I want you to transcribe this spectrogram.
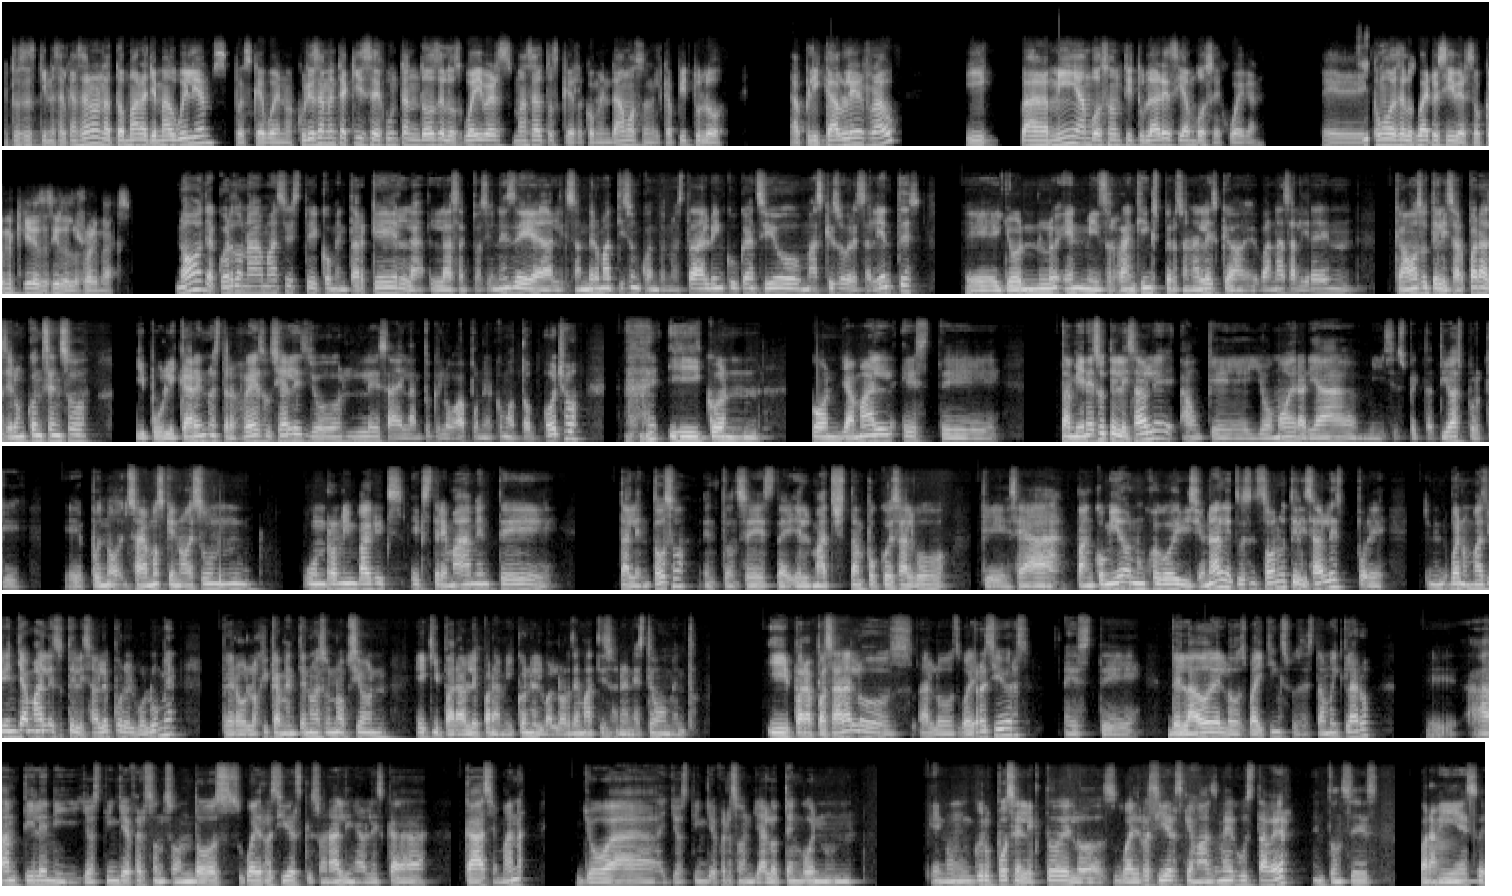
Entonces, quienes alcanzaron a tomar a Jamal Williams, pues qué bueno. Curiosamente aquí se juntan dos de los waivers más altos que recomendamos en el capítulo aplicable, Rau. Y para mí ambos son titulares y ambos se juegan. Eh, ¿Cómo ves a los wide receivers o qué me quieres decir de los running backs? No, de acuerdo, nada más este, comentar que las actuaciones de Alexander Mattison cuando no está Alvin Cook han sido más que sobresalientes. Eh, yo en, mis rankings personales que van a salir en, que vamos a utilizar para hacer un consenso y publicar en nuestras redes sociales, yo les adelanto que lo voy a poner como top 8 y con, con Yamal, este, también es utilizable, aunque yo moderaría mis expectativas porque eh, pues no, sabemos que no es un, un running back extremadamente talentoso, entonces el match tampoco es algo que sea pan comido en un juego divisional, entonces son utilizables por, eh, bueno, más bien Yamal es utilizable por el volumen, pero lógicamente no es una opción equiparable para mí con el valor de Mattison en este momento. Y para pasar a los, a los wide receivers, este, del lado de los Vikings, pues está muy claro. Eh, Adam Tillen y Justin Jefferson son dos wide receivers que son alineables cada, cada semana. Yo a Justin Jefferson ya lo tengo en un, en un grupo selecto de los wide receivers que más me gusta ver. Entonces, Para mí es,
